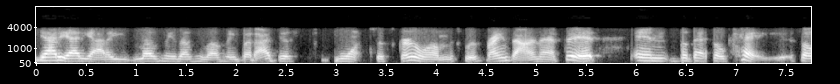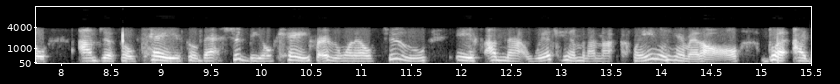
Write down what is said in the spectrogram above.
yada yada yada. He loves me, loves me, loves me, but I just want to screw him, screw his brains out, and that's it. And but that's okay. So I'm just okay. So that should be okay for everyone else too. If I'm not with him and I'm not claiming him at all, but I,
